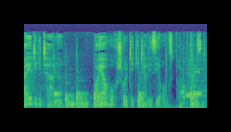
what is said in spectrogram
Freie Digitale, euer Hochschuldigitalisierungspodcast.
